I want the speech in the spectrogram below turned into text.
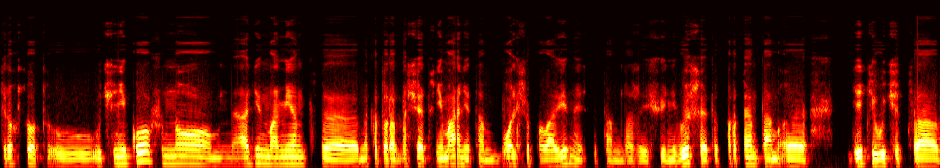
300 учеников, но один момент, э, на который обращают внимание, там больше половины, если там даже еще не выше этот процент, там э, дети учатся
